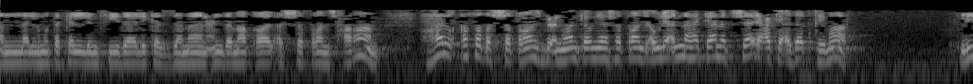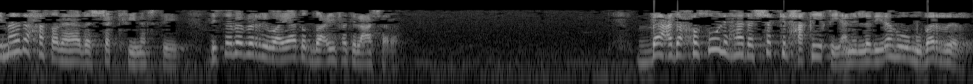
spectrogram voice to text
أن المتكلم في ذلك الزمان عندما قال الشطرنج حرام هل قصد الشطرنج بعنوان كونها شطرنج أو لأنها كانت شائعة كأداة قمار؟ لماذا حصل هذا الشك في نفسي؟ بسبب الروايات الضعيفة العشرة. بعد حصول هذا الشك الحقيقي يعني الذي له مبرر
